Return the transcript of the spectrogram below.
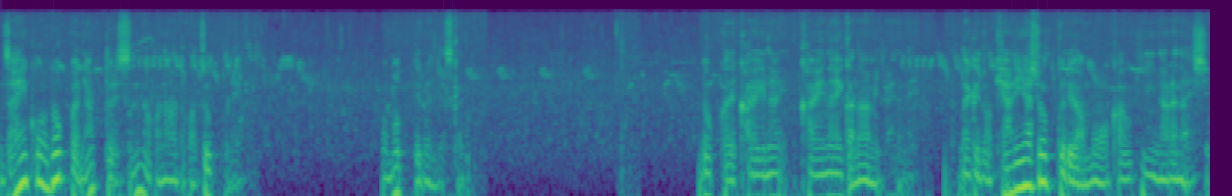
在庫どっかにあったりするのかなとかちょっとね、思ってるんですけど。どっかで買えない、買えないかなみたいなね。だけど、キャリアショップではもう買う気にならないし、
